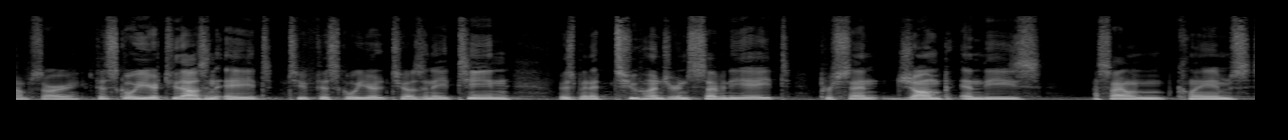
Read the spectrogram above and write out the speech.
I'm sorry, fiscal year 2008 to fiscal year 2018, there's been a 278% jump in these asylum claims.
